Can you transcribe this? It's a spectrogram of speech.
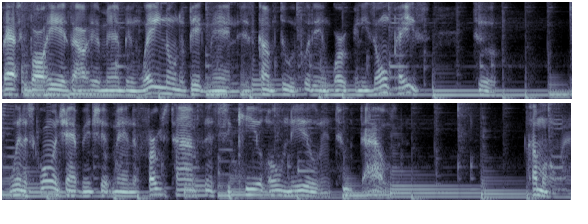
basketball heads out here, man, been waiting on a big man to just come through and put in work. And he's on pace to win a scoring championship, man, the first time since Shaquille O'Neal in 2000. Come on,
